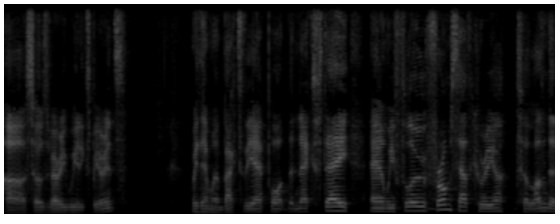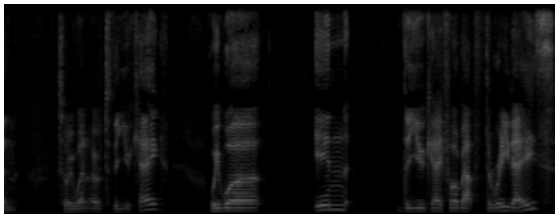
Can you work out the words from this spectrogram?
Uh, so it was a very weird experience. We then went back to the airport the next day and we flew from South Korea to London. So we went over to the UK. We were in the UK for about three days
